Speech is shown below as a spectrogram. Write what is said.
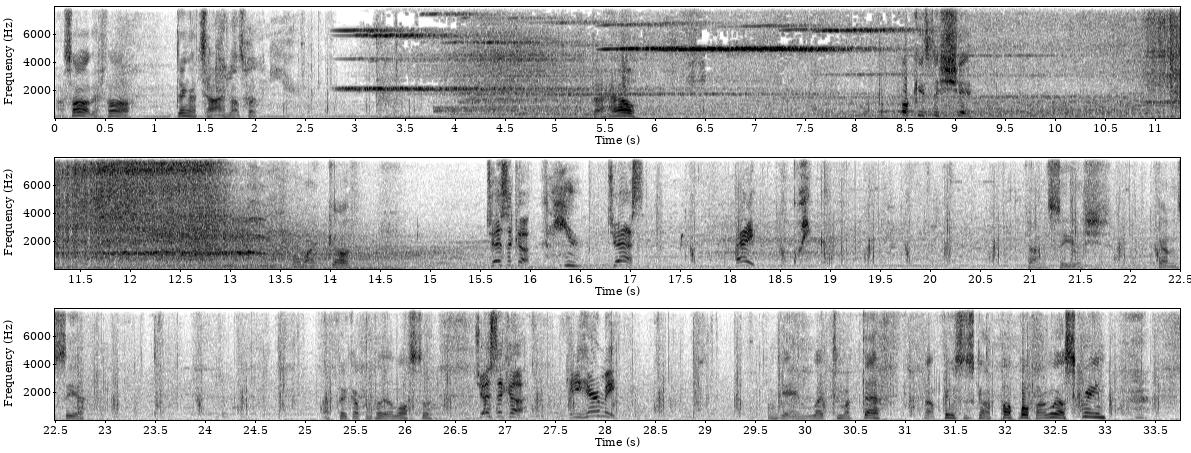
I saw it before. Dinner time, that's what. What the hell? What the fuck is this shit? Oh my god. Jessica! Come here, Jess! Hey! Can't see this. Can't even see her. I think I've completely lost her. Jessica! Can you hear me? I'm getting led to my death. That thing's just gonna pop up and I'm gonna scream.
